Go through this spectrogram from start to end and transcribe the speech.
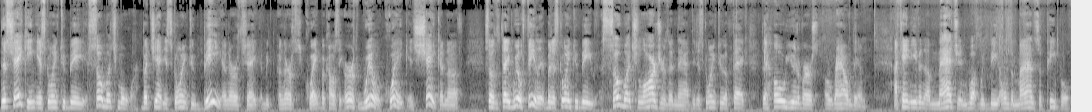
this shaking is going to be so much more, but yet it's going to be an earth shake, an earthquake, because the earth will quake and shake enough so that they will feel it, but it's going to be so much larger than that that it's going to affect the whole universe around them. I can't even imagine what would be on the minds of people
